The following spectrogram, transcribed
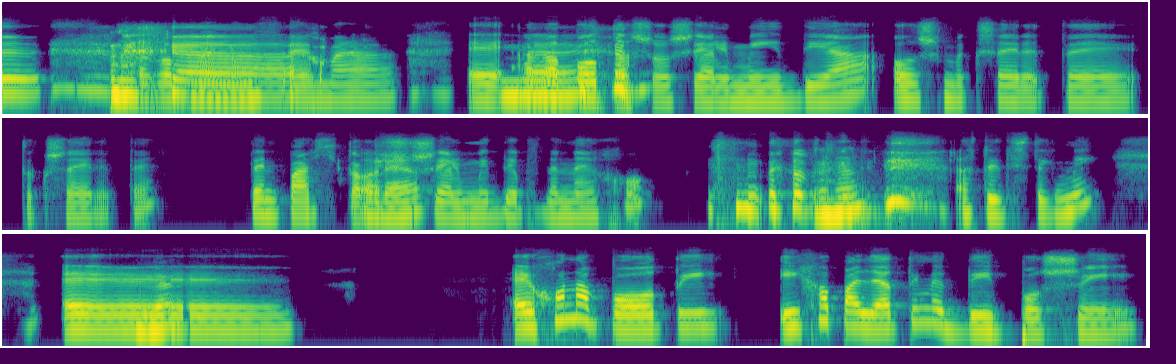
αγαπημένο μου θέμα. Ε, ναι. Αγαπώ τα social media. Όσοι με ξέρετε, το ξέρετε. Δεν υπάρχει κάποιο social media που δεν έχω αυτή, τη στιγμή. Ε, ναι. Έχω να πω ότι είχα παλιά την εντύπωση,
